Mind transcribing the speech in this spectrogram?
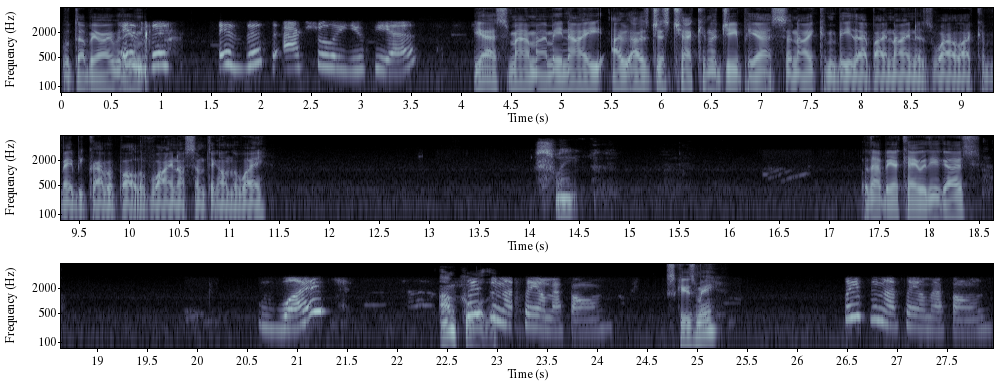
Would that be all right with Is you? this is this actually UPS? Yes, ma'am. I mean, I, I I was just checking the GPS, and I can be there by nine as well. I could maybe grab a bottle of wine or something on the way. Sweet. Would that be okay with you guys? What? I'm cool Please do not play on my phone. Excuse me? Please do not play on my phone.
